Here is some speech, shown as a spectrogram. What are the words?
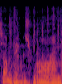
Something's wrong.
